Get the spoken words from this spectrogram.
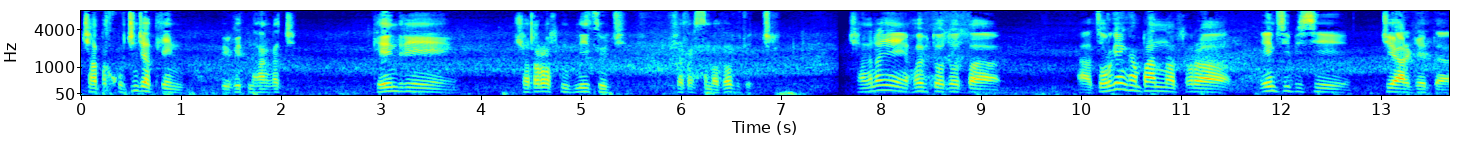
чадах хүчин чадлыг ерхэд нь хангаж тендерийн шалгаруулалтанд нийцүүлж шалгарсан болов гэж бодож байна. Чанарын хувьд бол зургийн компани нь болохоор MCBC GR гэдэг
